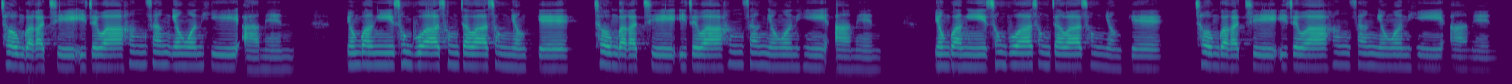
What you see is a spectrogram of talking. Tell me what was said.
처음과 같이 이제와 항상 영원히 아멘. 영광이 성부와 성자와 성령께 처음과 같이 이제와 항상 영원히 아멘. 영광이 성부와 성자와 성령께 처음과 같이 이제와 항상 영원히 아멘.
